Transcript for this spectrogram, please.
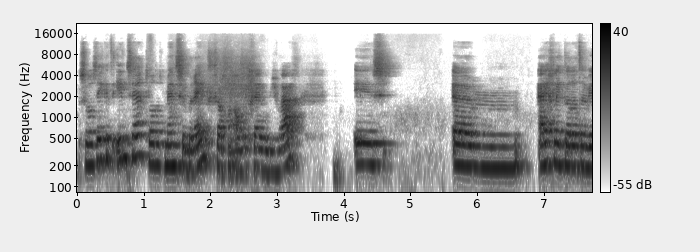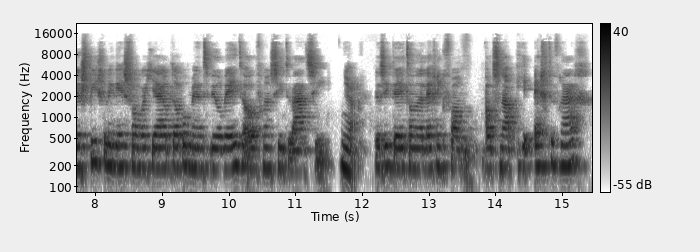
Zoals ik het inzet, wat het mensen brengt, ik zal gewoon antwoord geven op je vraag, is ehm, eigenlijk dat het een weerspiegeling is van wat jij op dat moment wil weten over een situatie. Ja. Dus ik deed dan een legging van wat is nou je echte vraag?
